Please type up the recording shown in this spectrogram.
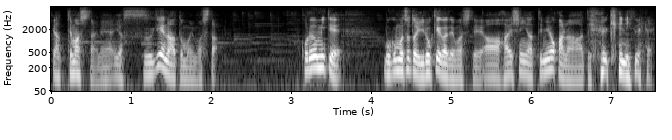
やってましたね。いや、すげえなと思いました。これを見て、僕もちょっと色気が出まして、ああ、配信やってみようかなっていう気にね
